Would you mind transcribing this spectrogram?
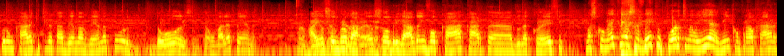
por um cara que tu já tá vendo a venda por 12, então vale a pena. Não, Aí eu sou, pena, né, eu sou obrigado a invocar a carta do Da Cruyff, mas como é que eu ia saber que o Porto não ia vir comprar o cara?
